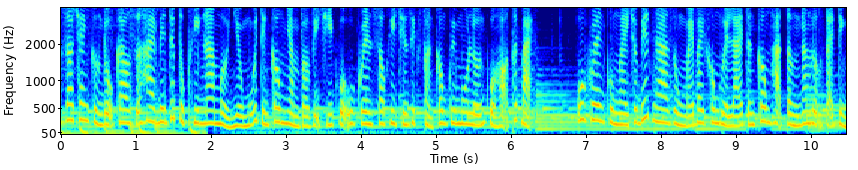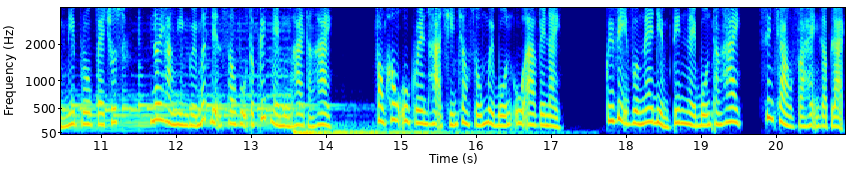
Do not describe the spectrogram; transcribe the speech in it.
giao tranh cường độ cao giữa hai bên tiếp tục khi Nga mở nhiều mũi tiến công nhằm vào vị trí của Ukraine sau khi chiến dịch phản công quy mô lớn của họ thất bại. Ukraine cùng ngày cho biết Nga dùng máy bay không người lái tấn công hạ tầng năng lượng tại tỉnh Dnipropetrovsk, nơi hàng nghìn người mất điện sau vụ tập kích ngày 2 tháng 2. Phòng không Ukraine hạ 9 trong số 14 UAV này. Quý vị vừa nghe điểm tin ngày 4 tháng 2. Xin chào và hẹn gặp lại.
